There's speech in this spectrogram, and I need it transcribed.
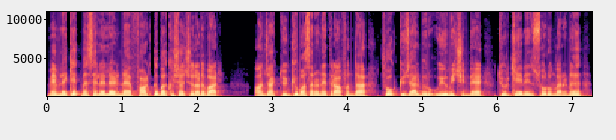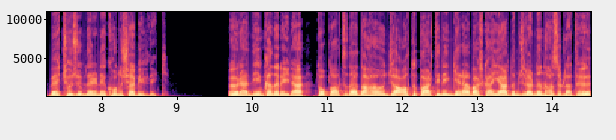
memleket meselelerine farklı bakış açıları var. Ancak dünkü masanın etrafında çok güzel bir uyum içinde Türkiye'nin sorunlarını ve çözümlerini konuşabildik. Öğrendiğim kadarıyla toplantıda daha önce 6 partinin genel başkan yardımcılarının hazırladığı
